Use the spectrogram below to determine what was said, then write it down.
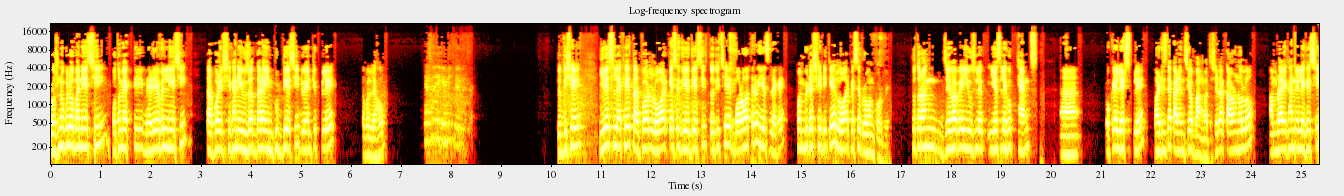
প্রশ্নগুলো বানিয়েছি। প্রথমে একটি ভ্যারিয়েবল নিয়েছি, তারপরে সেখানে ইউজার দ্বারা ইনপুট দিয়েছি ডুয়েন্টি প্লে, তারপর লেখো আমি আসলে এই গেমটি খেলতে চাই যদি সে ইয়েস লেখে, তারপর লোয়ার কেসে দিয়ে দিয়েছি, যদি সে বড় হাতেরও ইয়েস লেখে কম্পিউটার সেটিকে লোয়ার কেসে গ্রহণ করবে। সুতরাং যেভাবে ইউজ ইয়েস লেখুক thanks okay let's play what is the currency of Bangladesh এটার কারণ হলো, আমরা এখানে লিখেছি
